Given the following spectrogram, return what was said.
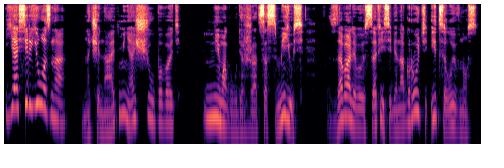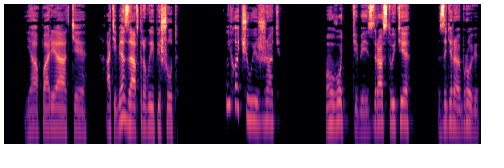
я серьезно!» Начинает меня ощупывать. Не могу удержаться, смеюсь. Заваливаю Софи себе на грудь и целую в нос. Я в порядке, а тебя завтра выпишут. Не хочу уезжать. Вот тебе и здравствуйте. Задираю брови.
